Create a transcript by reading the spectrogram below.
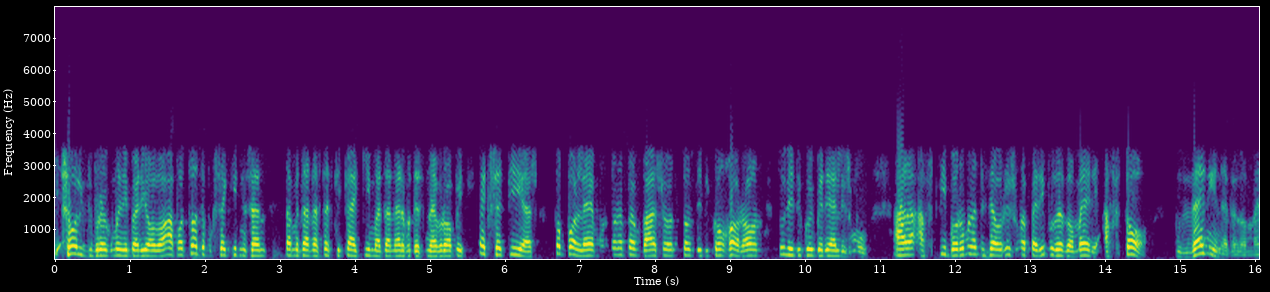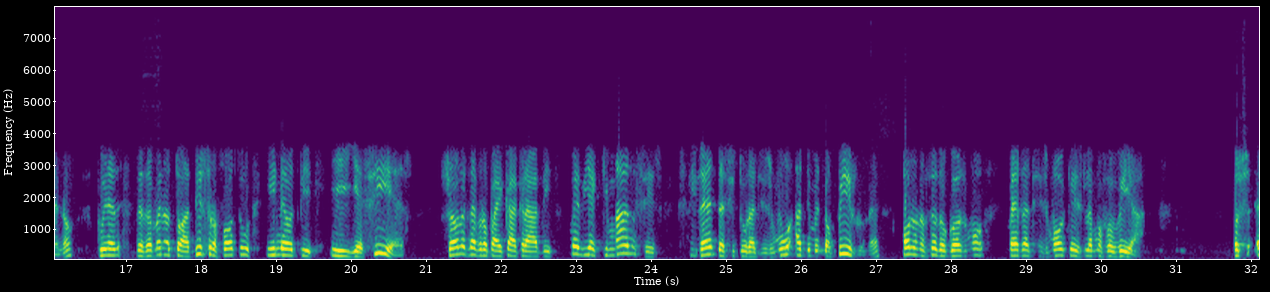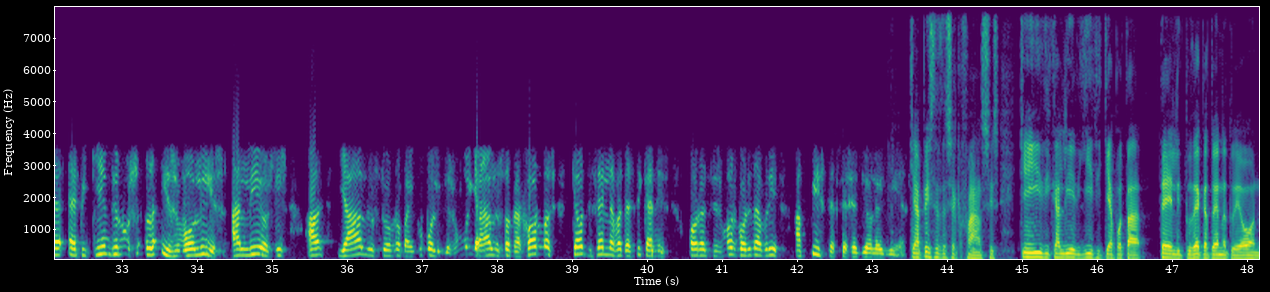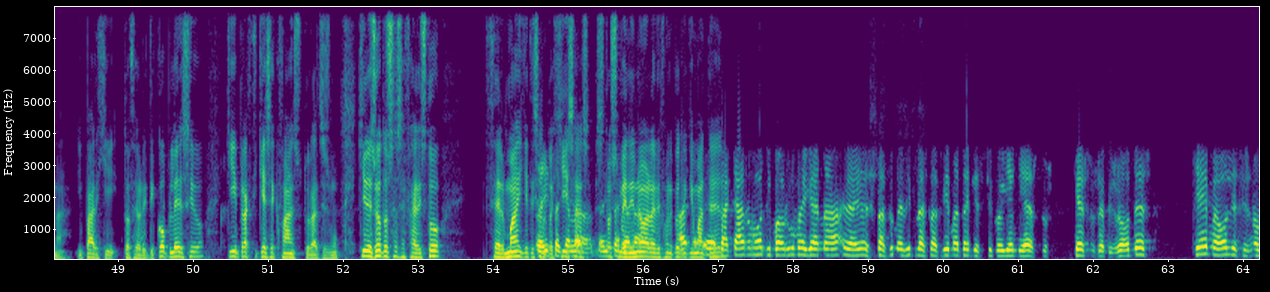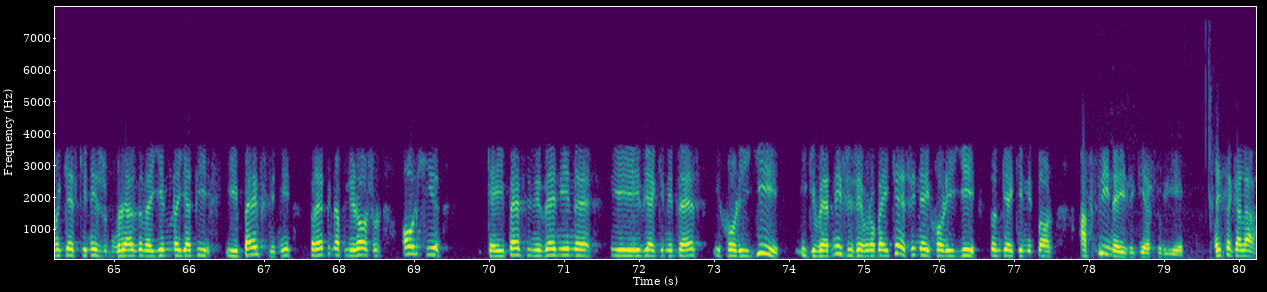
σε όλη την προηγούμενη περίοδο, από τότε που ξεκίνησαν τα μεταναστευτικά κύματα να έρχονται στην Ευρώπη εξαιτίας των πολέμων, των επεμβάσεων των δυτικών χωρών, του δυτικού υπεριαλισμού. Άρα αυτή μπορούμε να τη θεωρήσουμε περίπου δεδομένη. Αυτό που δεν είναι δεδομένο, που είναι δεδομένο το αντίστροφό του, είναι ότι οι ηγεσίες σε όλα τα ευρωπαϊκά κράτη με διακυμάνσεις στην ένταση του ρατσισμού αντιμετωπίζουν όλον αυτόν τον κόσμο με ρατσισμό και Ισλαμοφοβία. Ως ε, επικίνδυνους εισβολής, αλλίωσης για άλλους του ευρωπαϊκού πολιτισμού, για άλλους των αρχών μας και ό,τι θέλει να φανταστεί κανείς. Ο ρατσισμός μπορεί να βρει απίστευτες αιτιολογίες. Και απίστευτες εκφάνσεις και ήδη καλλιεργήθηκε από τα τέλη του 19ου αιώνα. Υπάρχει το θεωρητικό πλαίσιο και οι πρακτικές εκφάνσεις του ρατσισμού. Κύριε Ζώτο, σας ευχαριστώ θερμά για τη συμμετοχή σας στο σημερινό ραδιοφωνικό ντοκιματέρ. Θα κάνουμε ό,τι μπορούμε για να ε, σταθούμε δίπλα στα θύματα και στις οικογένειές τους και στους επιζώντες και με όλες τις νομικές κινήσεις που χρειάζεται να γίνουν γιατί οι υπεύθυνοι πρέπει να πληρώσουν. Όχι και οι υπεύθυνοι δεν είναι οι διακινητές, οι χορηγοί, οι κυβερνήσεις οι ευρωπαϊκές είναι οι χορηγοί των διακινητών. Αυτή είναι η ηθική αυτούργη. Είστε καλά.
